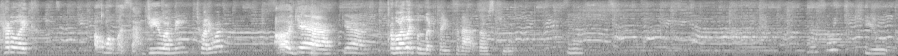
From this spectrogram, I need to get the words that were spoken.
kind of like. Oh, what was that? Do you love me? Twenty one. Oh yeah, yeah. Although I like the lip thing for that. That was cute. Mm. They're so cute.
